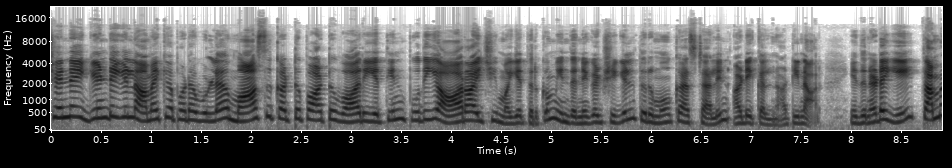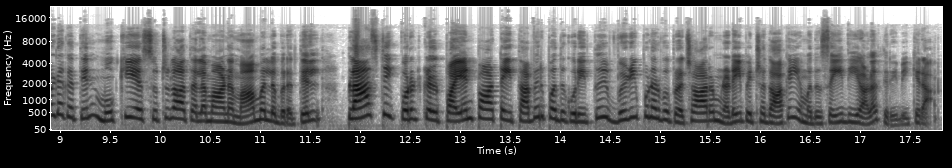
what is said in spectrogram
சென்னை கிண்டியில் அமைக்கப்பட உள்ள மாசு கட்டுப்பாட்டு வாரியத்தின் புதிய ஆராய்ச்சி மையத்திற்கும் இந்த நிகழ்ச்சியில் திரு மு க ஸ்டாலின் அடிக்கல் நாட்டினார். இதனிடையே தமிழகத்தின் முக்கிய சுற்றுலா தலமான மாமல்லபுரத்தில் பிளாஸ்டிக் பொருட்கள் பயன்பாட்டை தவிர்ப்பது குறித்து விழிப்புணர்வு பிரச்சாரம் நடைபெற்றதாக எமது செய்தியாளர் தெரிவிக்கிறார்.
